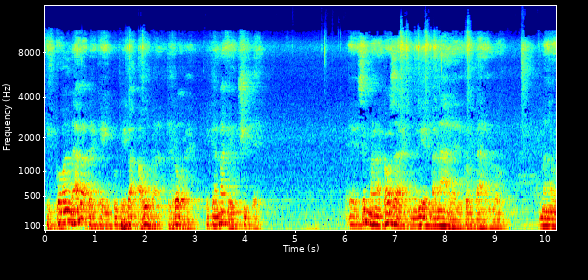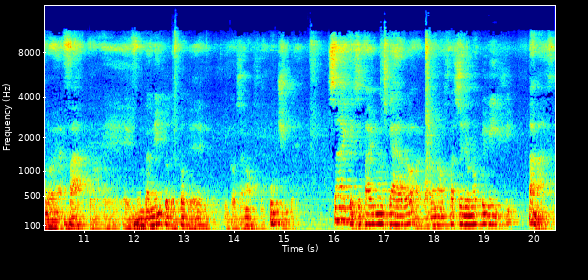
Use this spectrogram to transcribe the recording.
che comandava perché incuteva paura, terrore, perché la mafia uccide. Eh, sembra una cosa, come dire, banale ricordarlo, ma non lo è affatto, è, è il fondamento del potere di Cosa Nostra, uccide. Sai che se fai uno sgarro a Cosa Nostra, se non obbedisci, t'ammazza.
